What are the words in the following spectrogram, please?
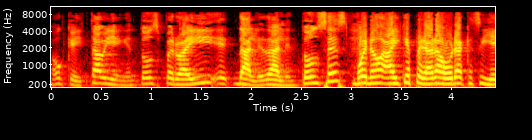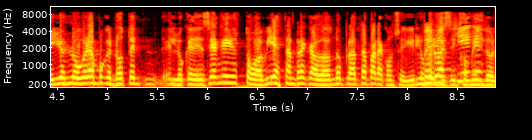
ok, está bien. Entonces, pero ahí, eh, dale, dale. Entonces, Bueno, hay que esperar ahora que si ellos logran, porque no te- lo que decían que ellos todavía están recaudando plata para conseguir los pero ¿a 25 quién mil están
